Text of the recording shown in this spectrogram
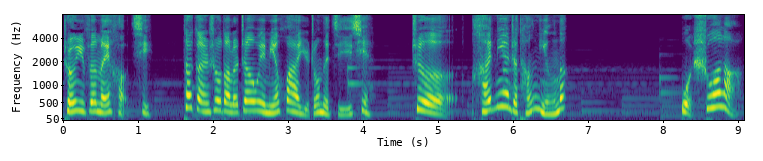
程玉芬没好气，她感受到了张卫民话语中的急切，这还念着唐宁呢。我说了，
